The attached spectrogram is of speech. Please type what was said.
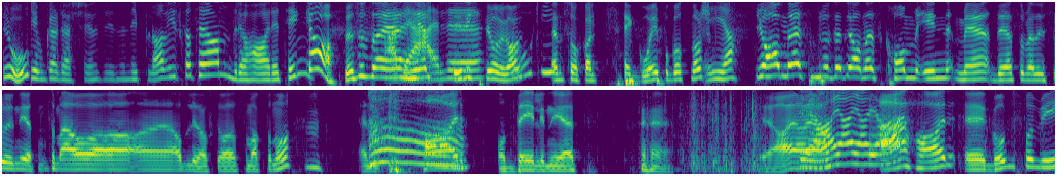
Jo. Kim Kardashian sine nipler. Vi skal til andre harde ting. Ja, det syns jeg Ja, er helt er, eh, riktig overgang. Okay. En såkalt Segway på godt norsk. Ja. Johannes, produsent Johannes, kom inn med det som er den store nyheten som jeg og eh, Adelina skal smake på nå. Mm. En hard og deilig nyhet. ja, ja, Ja, ja. ja, ja. Jeg har eh, gått forbi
